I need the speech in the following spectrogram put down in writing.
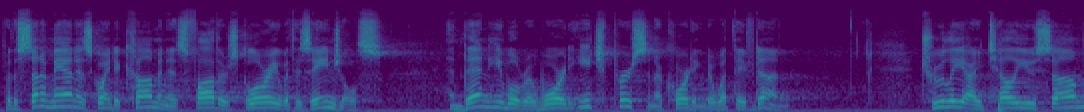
For the Son of Man is going to come in his Father's glory with his angels, and then he will reward each person according to what they've done. Truly, I tell you, some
